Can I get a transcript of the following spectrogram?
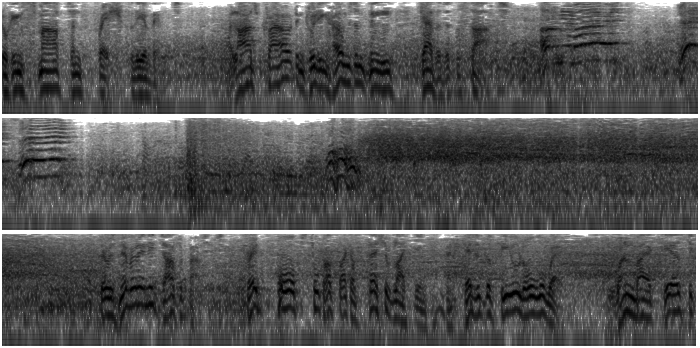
looking smart and fresh for the event. A large crowd, including Holmes and me, gathered at the start. On your marks! Yes, sir! There was never any doubt about it. Fred Forbes took off like a flash of lightning and headed the field all the way. He won by a clear six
